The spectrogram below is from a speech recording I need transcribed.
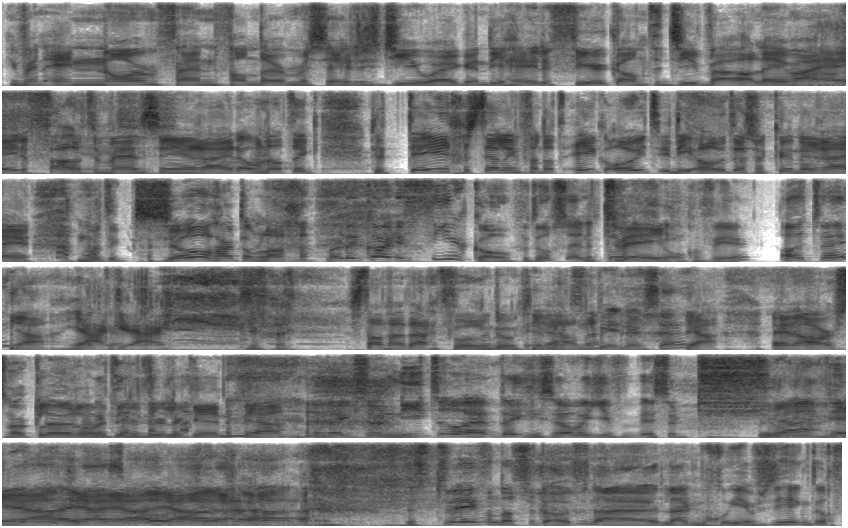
ik ben enorm fan van de Mercedes G-Wagon. Die hele vierkante Jeep waar alleen maar Ach, hele foute jezus. mensen in rijden. Omdat ik de tegenstelling van dat ik ooit in die auto zou kunnen rijden, moet ik zo hard om lachen. Maar dan kan je er vier kopen, toch? En een Twee. ongeveer. Oh, twee? Ja, ja, Oké. ja standaard uitvoering doe ik Ja, niet met aan. hè. spinners, hè? Ja, en Arsenal kleuren moeten er natuurlijk in. Ja. En dat je zo'n nitro hebt, dat je zo met je... Zo, Ja, je ja, ja, ja, ja, ja. Dus twee van dat soort auto's. Nou, het lijkt me een goede investering, toch? 4,5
